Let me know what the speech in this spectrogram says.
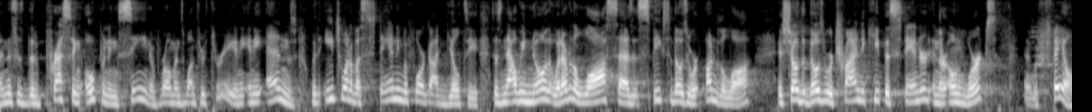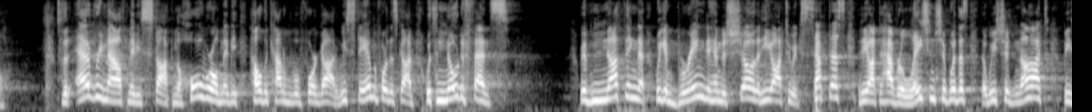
And this is the depressing opening scene of Romans 1 through 3. And he, and he, ends with each one of us standing before God guilty. It says, Now we know that whatever the law says, it speaks to those who are under the law. It showed that those who were trying to keep this standard in their own works, and it would fail. So that every mouth may be stopped and the whole world may be held accountable before God. We stand before this God with no defense. We have nothing that we can bring to him to show that he ought to accept us, that he ought to have relationship with us, that we should not be,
